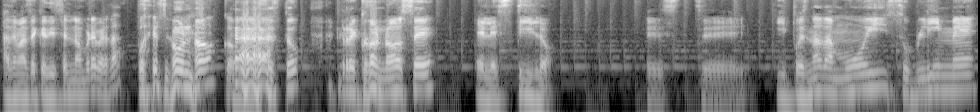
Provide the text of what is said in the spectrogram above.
además de que dice el nombre, ¿verdad? Pues uno, como dices tú, reconoce el estilo. Este, y pues nada, muy sublime.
